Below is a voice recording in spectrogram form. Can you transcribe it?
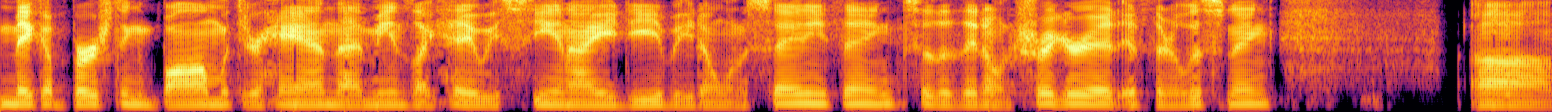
make a bursting bomb with your hand that means like hey we see an IED but you don't want to say anything so that they don't trigger it if they're listening. Um,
